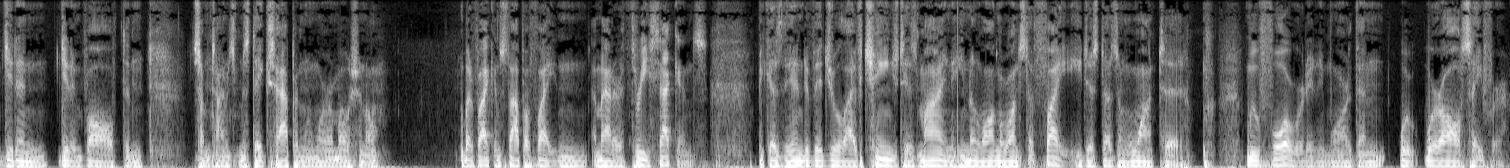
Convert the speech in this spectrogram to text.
get in get involved, and sometimes mistakes happen when we're emotional. But if I can stop a fight in a matter of three seconds, because the individual I've changed his mind he no longer wants to fight, he just doesn't want to move forward anymore, then we're, we're all safer.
